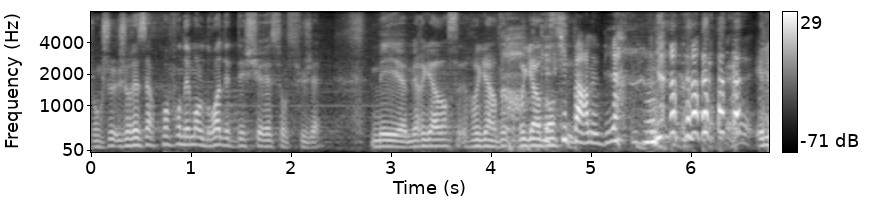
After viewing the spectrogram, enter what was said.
Donc je, je réserve profondément le droit d'être déchiré sur le sujet. Mais, euh, mais regardons, ce- regardons, regardons Qu'est-ce qui ce- parle bien les-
